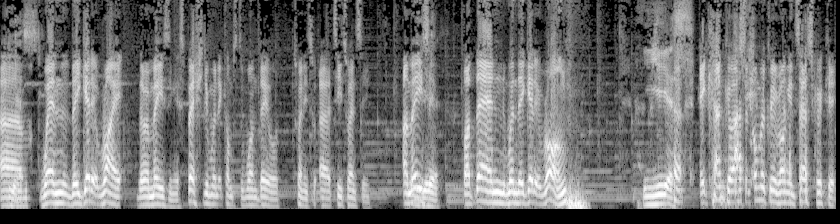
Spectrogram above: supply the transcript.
um, Yes. when they get it right, they're amazing, especially when it comes to one day or 20, uh, T20. Amazing. But then when they get it wrong, Yes. it can go astronomically wrong in Test cricket.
